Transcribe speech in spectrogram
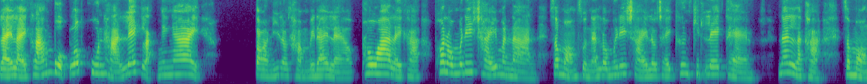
หลาย ๆ ครั้งบวกลบคูณหารเลขหลักง่าย ๆ ตอนนี้เราทำไม่ได้แล้ว เพราะว่าอะไรคะ เพราะเราไม่ได้ใช้มานาน สมองส่วนนั้นเราไม่ได้ใช้เราใช้เครื่องคิดเลขแทน นั่นแหละค่ะ สมอง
